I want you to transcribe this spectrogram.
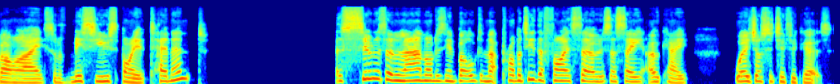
by sort of misuse by a tenant. As soon as a landlord is involved in that property, the fire service are saying, okay, where's your certificates?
